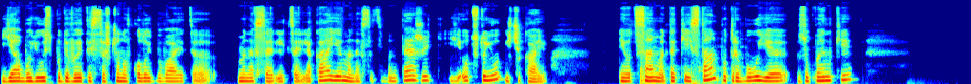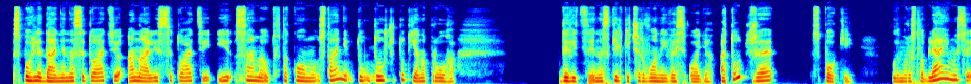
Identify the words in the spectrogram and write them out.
Я боюсь подивитися, що навколо відбувається. Мене все це лякає, мене все це бентежить. І от стою і чекаю. І от саме такий стан потребує зупинки, споглядання на ситуацію, аналіз ситуації. І саме от в такому стані, тому що тут є напруга. Дивіться, наскільки червоний весь одяг. А тут вже спокій, коли ми розслабляємося,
